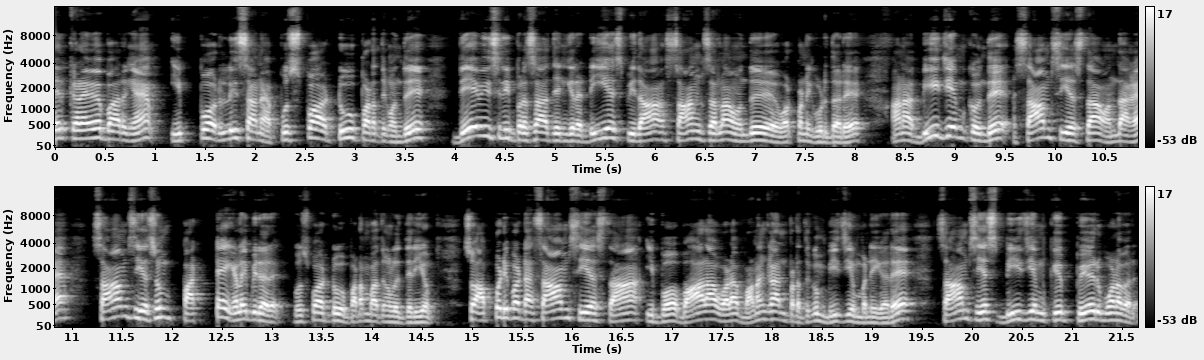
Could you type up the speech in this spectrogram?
ஏற்கனவே பாருங்க இப்போது ரிலீஸ் ஆன புஷ்பா டூ படத்துக்கு வந்து தேவி ஸ்ரீ பிரசாத் என்கிற டிஎஸ்பி தான் சாங்ஸ் எல்லாம் வந்து ஒர்க் பண்ணி கொடுத்தாரு. ஆனால் பிஜிஎம்க்கு வந்து சாம் சிஎஸ் தான் வந்தாங்க. சாம் சிஎஸும் பட்டை கிளப்பிடாரு புஷ்பா டூ படம் பார்த்தவங்களுக்கு தெரியும். ஸோ அப்படிப்பட்ட சாம் சிஎஸ் தான் இப்போது பாலாவோட வணங்கான் படத்துக்கும் பிஜிஎம் பண்ணிக்காரு சாம் சிஎஸ் பிஜிஎம்க்கு பேர் போனவர்.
